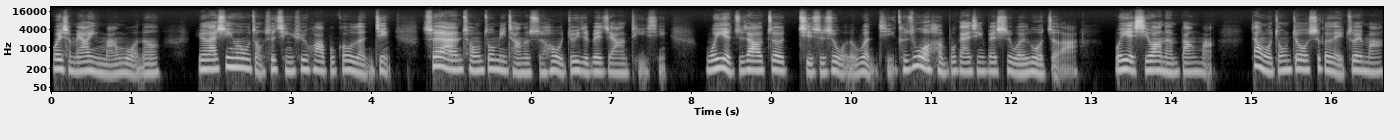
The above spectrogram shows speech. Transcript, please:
为什么要隐瞒我呢？原来是因为我总是情绪化，不够冷静。虽然从捉迷藏的时候，我就一直被这样提醒。我也知道这其实是我的问题，可是我很不甘心被视为弱者啊！我也希望能帮忙，但我终究是个累赘吗？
